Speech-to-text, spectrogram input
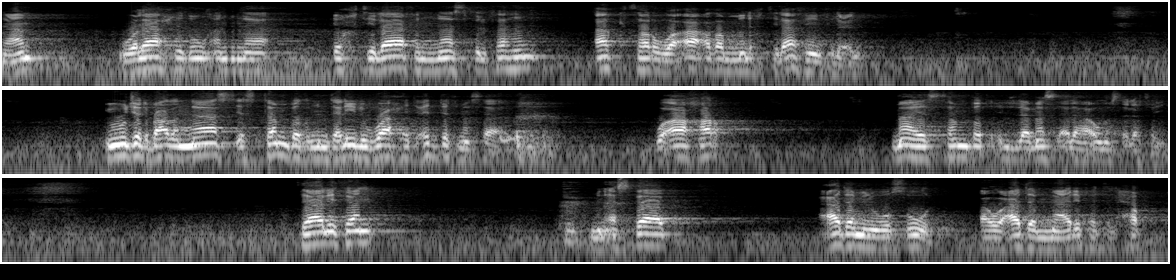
نعم. ولاحظوا أن اختلاف الناس في الفهم أكثر وأعظم من اختلافهم في العلم. يوجد بعض الناس يستنبط من دليل واحد عدة مسائل وآخر ما يستنبط إلا مسألة أو مسألتين. ثالثا من أسباب عدم الوصول أو عدم معرفة الحق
